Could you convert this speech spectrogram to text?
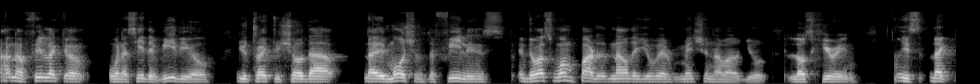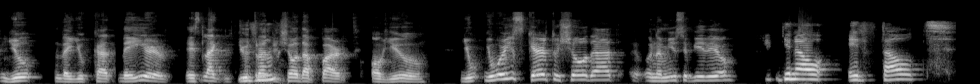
And I feel like uh, when I see the video, you try to show that the emotions, the feelings. And there was one part now that you were mentioning about you lost hearing. It's like you that you cut the ear. It's like you mm-hmm. try to mm-hmm. show that part of you. You you were you scared to show that in a music video? You know, it felt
